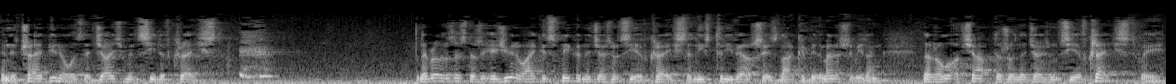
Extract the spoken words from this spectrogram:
And the tribunal is the judgment seat of Christ. Now, brothers and sisters, as you know, I could speak on the judgment seat of Christ in these three verses, and that could be the ministry reading. There are a lot of chapters on the judgment seat of Christ. We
